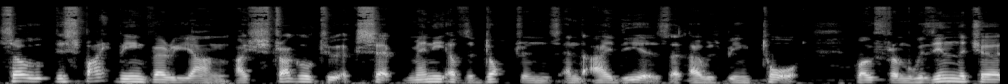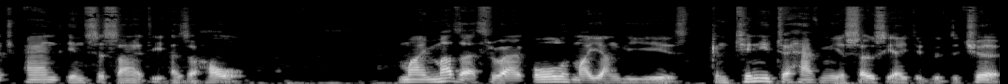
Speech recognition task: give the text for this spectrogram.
So, despite being very young, I struggled to accept many of the doctrines and ideas that I was being taught, both from within the church and in society as a whole. My mother, throughout all of my younger years, continued to have me associated with the church.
